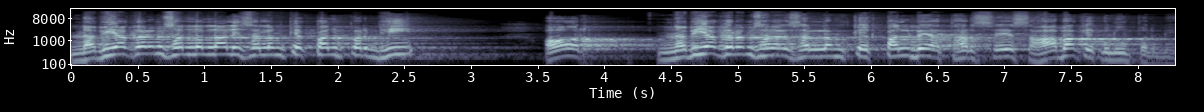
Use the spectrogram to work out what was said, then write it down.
نبی اکرم صلی اللہ علیہ وسلم کے قلب پر بھی اور نبی اکرم صلی اللہ علیہ وسلم کے قلب اطہر سے صحابہ کے قلوب پر بھی۔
